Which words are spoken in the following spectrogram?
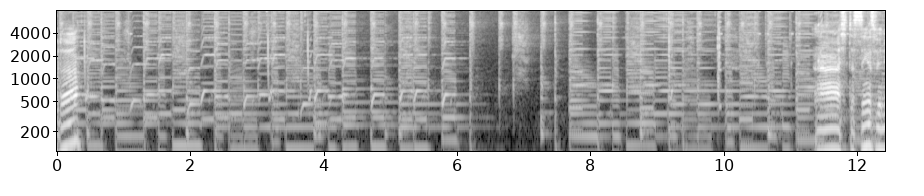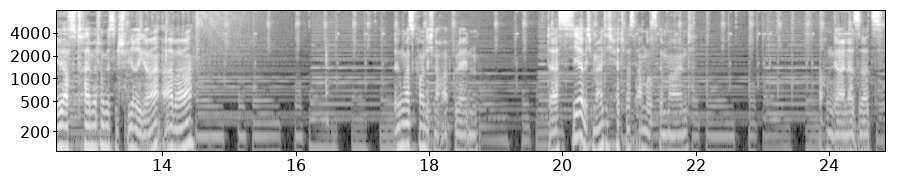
Oder? Ah, das Ding ist, Vinyl aufzutreiben wird ein bisschen schwieriger, aber... Irgendwas konnte ich noch upgraden. Das hier, aber ich meinte, ich hätte was anderes gemeint. Auch ein geiler Satz.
